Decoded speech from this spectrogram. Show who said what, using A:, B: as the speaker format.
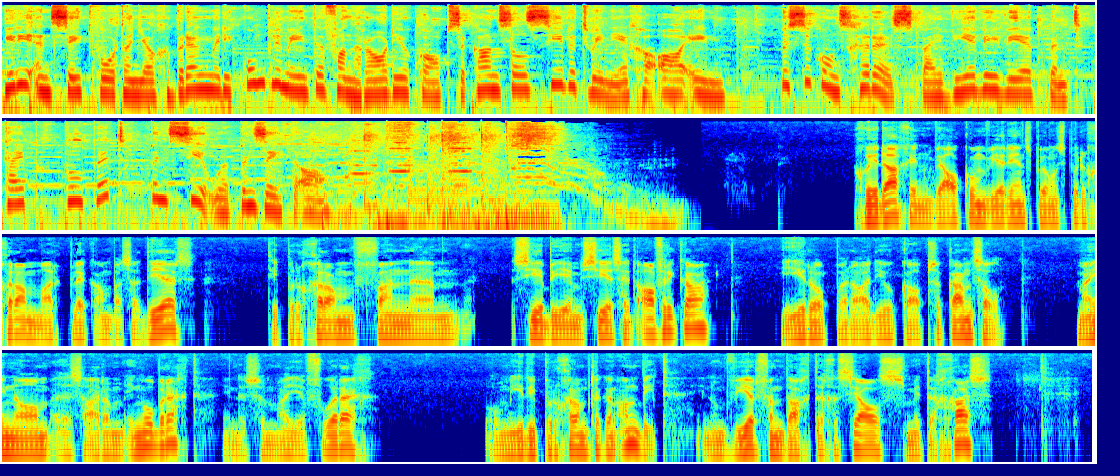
A: Hierdie inset word aan jou gebring met die komplimente van Radio Kaapse Kansel 729 AM. Besoek ons gerus by www.cape pulpit.co.za.
B: Goeiedag en welkom weer eens by ons program Markplek Ambassadeurs, die program van ehm um, CBC Suid-Afrika hier op Radio Kaapse Kansel. My naam is Harm Engelbrecht en dit is vir my 'n voorreg om hierdie program te kan aanbied en om weer vandag te gesels met 'n gas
